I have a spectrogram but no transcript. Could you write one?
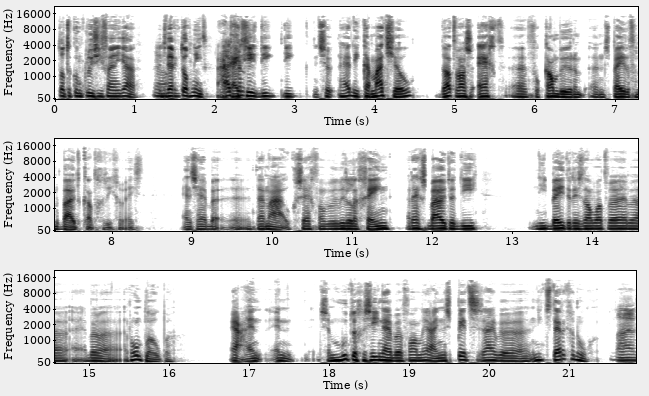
tot de conclusie van ja, het Ja. werkt toch niet. Nou, kijk, vind- die, die, die, hè, die Camacho, dat was echt eh, voor Cambuur een, een speler van de buitencategorie geweest. En ze hebben eh, daarna ook gezegd van we willen geen rechtsbuiten die niet beter is dan wat we hebben, hebben rondlopen. Ja, en, en ze moeten gezien hebben van ja, in de spits zijn we niet sterk genoeg. Maar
